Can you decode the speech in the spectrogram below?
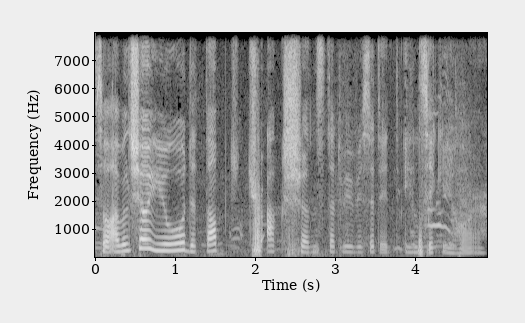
So I will show you the top attractions that we visited in Siquijor.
